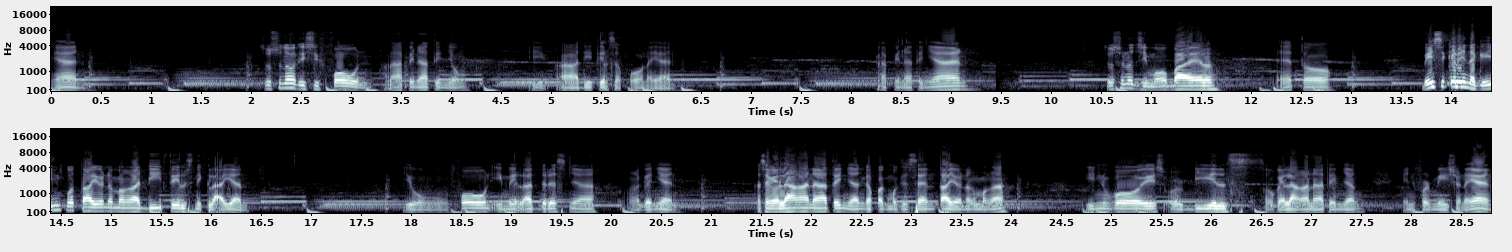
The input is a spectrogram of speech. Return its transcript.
Ayan. Susunod is si phone. Hanapin natin yung ah, details sa phone. Ayan. Copy natin yan. Susunod si mobile. Ito. Basically, nag-input tayo ng mga details ni client. Yung phone, email address niya, mga ganyan. Kasi kailangan natin yan kapag magsisend tayo ng mga invoice or bills. So, kailangan natin yung information na yan.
